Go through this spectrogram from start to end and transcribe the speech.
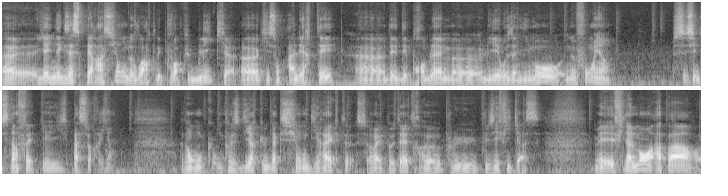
il y a une exaspération de voir que les pouvoirs publics euh, qui sont alertés euh, des, problèmes liés aux animaux ne font rien. C'est un fait, il ne se passe rien. Donc on peut se dire qu'une action directe serait peut-être plus, plus, efficace. Mais finalement, à part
